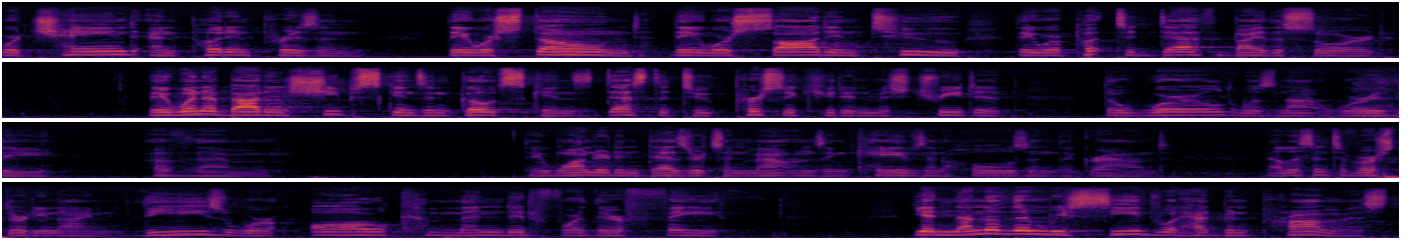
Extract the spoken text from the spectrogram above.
were chained and put in prison. They were stoned, they were sawed in two, they were put to death by the sword. They went about in sheepskins and goatskins, destitute, persecuted, mistreated. The world was not worthy of them. They wandered in deserts and mountains and caves and holes in the ground. Now listen to verse 39. These were all commended for their faith. Yet none of them received what had been promised,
